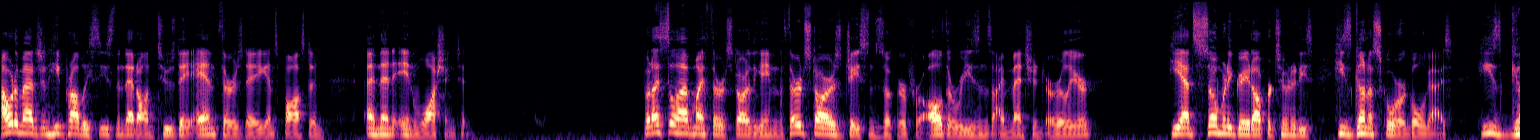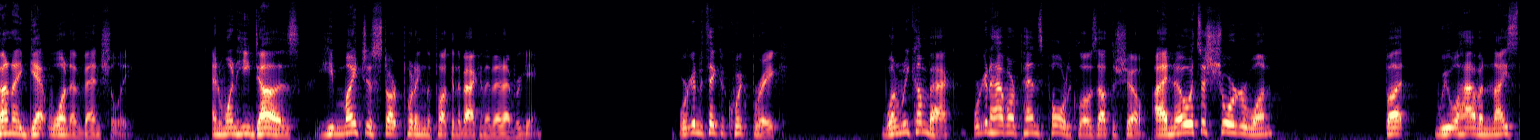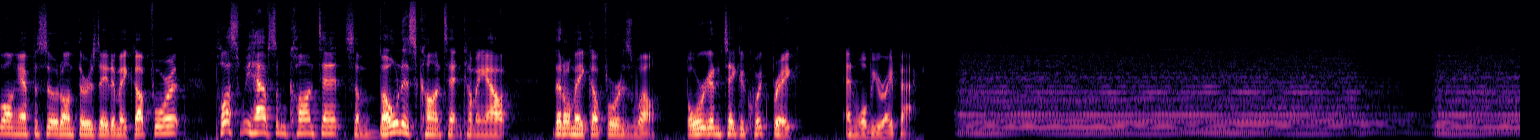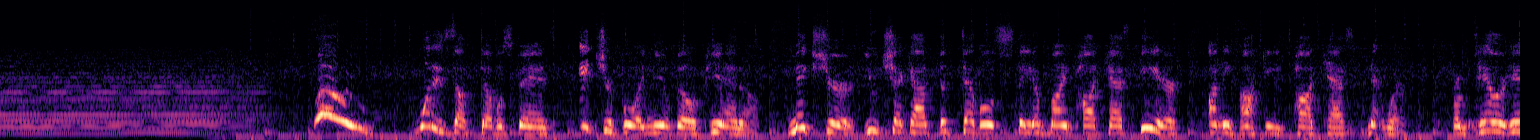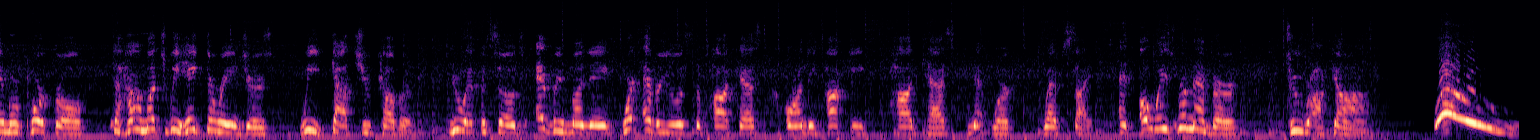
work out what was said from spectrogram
I would imagine he probably sees the net on Tuesday and Thursday against Boston and then in Washington. But I still have my third star of the game. The third star is Jason Zucker for all the reasons I mentioned earlier. He had so many great opportunities. He's going to score a goal, guys. He's going to get one eventually. And when he does, he might just start putting the puck in the back of the net every game. We're going to take a quick break. When we come back, we're going to have our pens poll to close out the show. I know it's a shorter one, but we will have a nice long episode on Thursday to make up for it. Plus, we have some content, some bonus content coming out that'll make up for it as well. But we're going to take a quick break and we'll be right back. Woo! What is up, Devils fans? It's your boy Neil Villapiano Make sure you check out the Devil's State of Mind podcast here on the Hockey Podcast Network. From Taylor Ham or Pork Roll to how much we hate the Rangers, we got you covered. New episodes every Monday, wherever you listen to podcasts or on the Hockey Podcast Network website. And always remember to rock on. Woo!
